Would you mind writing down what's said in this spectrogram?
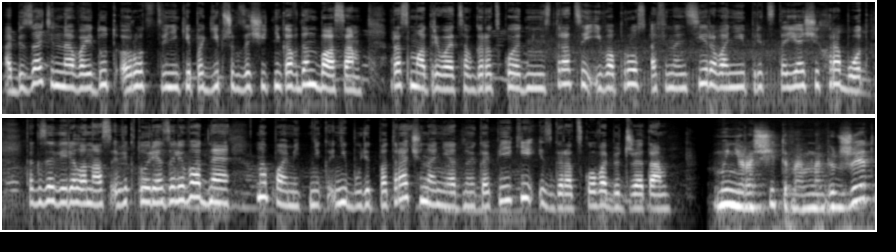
обязательно войдут родственники погибших защитников Донбасса. Рассматривается в городской администрации и вопрос о финансировании предстоящих работ. Как заверила нас Виктория Заливадная, на памятник не будет потрачено ни одной копейки из городского бюджета. Мы не рассчитываем на бюджет,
